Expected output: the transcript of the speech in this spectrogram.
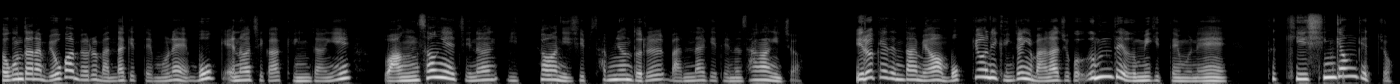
더군다나 묘가 묘를 만나기 때문에 목 에너지가 굉장히 왕성해지는 2023년도를 만나게 되는 상황이죠. 이렇게 된다면 목기운이 굉장히 많아지고 음대 음이기 때문에 특히 신경계 쪽,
